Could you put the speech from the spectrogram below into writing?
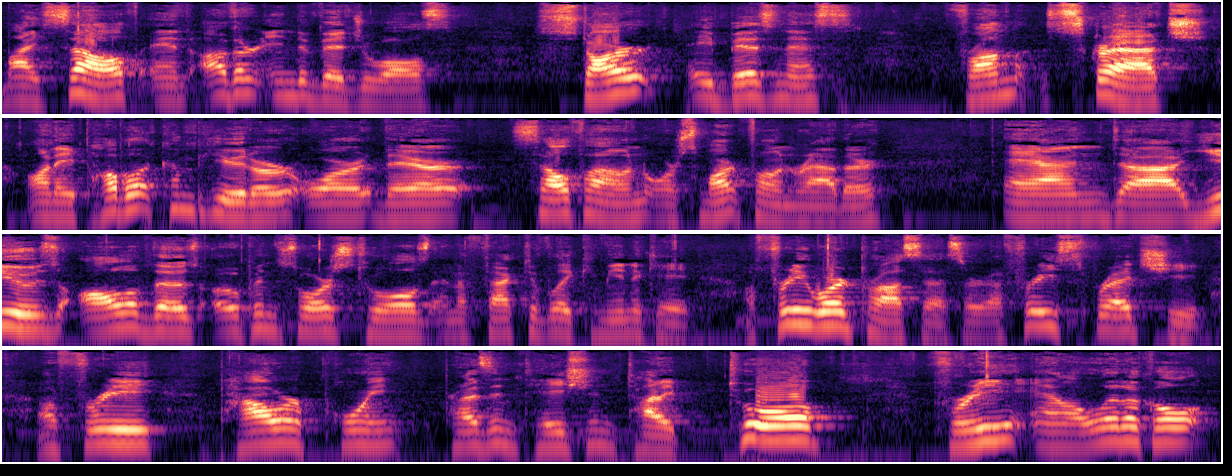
myself and other individuals start a business from scratch on a public computer or their cell phone or smartphone rather and uh, use all of those open source tools and effectively communicate. A free word processor, a free spreadsheet, a free PowerPoint presentation type tool, free analytical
